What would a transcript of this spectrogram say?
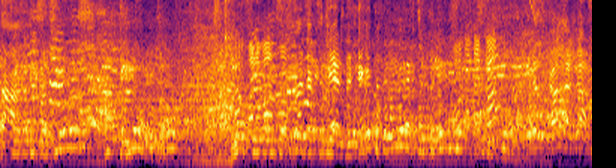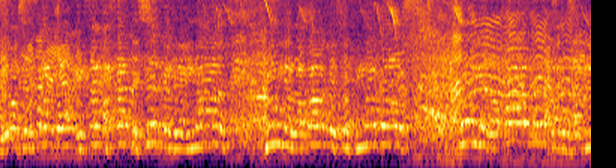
penalizaciones anteriores, ¿no? Que está bastante cerca en realidad, fluye a la par nuestros pilotos, fluye a la par, vamos aquí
